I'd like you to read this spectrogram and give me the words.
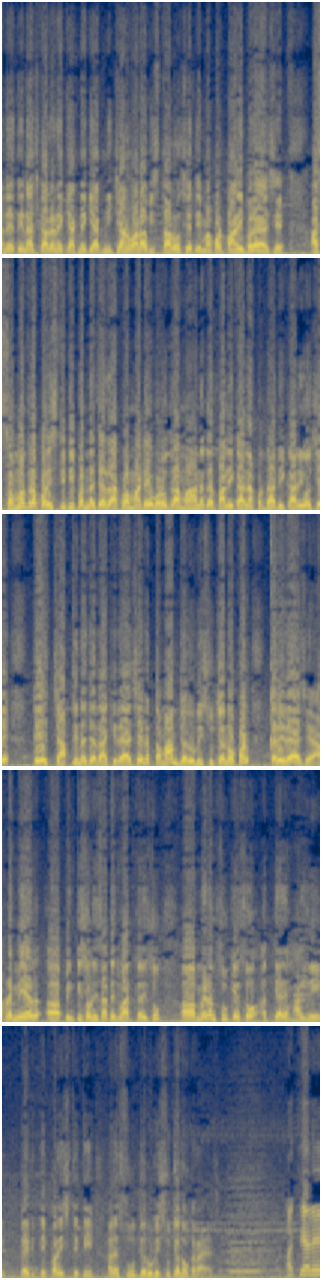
અને તેના જ કારણે ક્યાંક ને ક્યાંક નીચાણવાળા વિસ્તારો છે તેમાં પણ પાણી ભરાયા છે. આ સમગ્ર પરિસ્થિતિ પર નજર રાખવા માટે વડોદરા મહાનગરપાલિકાના પદાધિકારીઓ છે તે ચાપતી નજર રાખી રહ્યા છે અને તમામ જરૂરી સૂચનો પણ કરી રહ્યા છે. આપણે મેયર પિંકી સોની સાથે જ વાત કરીશું. મેડમ, શું કહેશો? અત્યારે હાલની કઈ રીતની પરિસ્થિતિ અને શું જરૂરી સૂચનો કરાયા છે? અત્યારે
